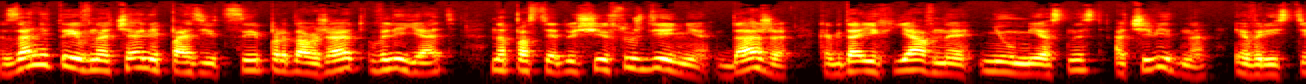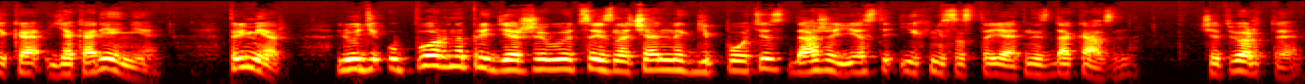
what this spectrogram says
Занятые в начале позиции продолжают влиять на последующие суждения, даже когда их явная неуместность очевидна, эвристика якорения. Пример. Люди упорно придерживаются изначальных гипотез, даже если их несостоятельность доказана. Четвертое.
